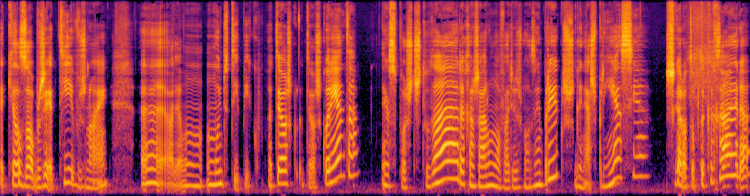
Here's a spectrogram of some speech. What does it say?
aqueles objetivos, não é? Uh, olha, um, um, muito típico. Até aos, até aos 40 é suposto estudar, arranjar um ou vários bons empregos, ganhar experiência, chegar ao topo da carreira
